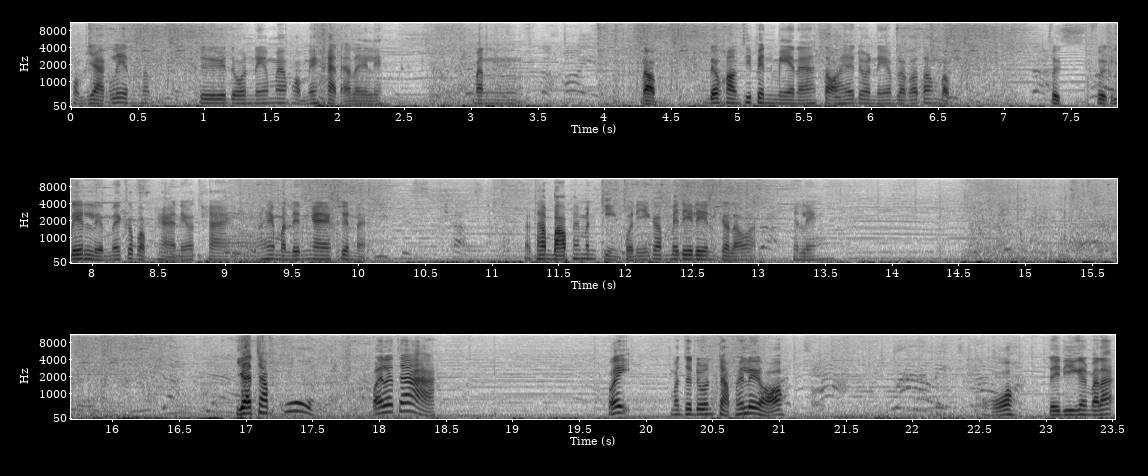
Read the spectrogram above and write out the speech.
ผมอยากเล่นครับ คือโดนเนฟมาผมไม่ขัดอะไรเลย มันแบบด้วยความที่เป็นเมียนะ ต่อให้โดนเนฟเราก็ต้องแบบฝึกฝึกเล่นหรือไม่ก็แบบหาแนวทางให้มันเล่นง่ายขึ้นอะ ถ้าบัฟให้มันเก่งกว่านี้ก็ไม่ได้เล่นกันแล้วอะย่าเล่งอย่าจับกูไปแล้วจ้าเฮ้ยมันจะโดนจับให้เลยเหรอโอ้โหใจดีกันไปละ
